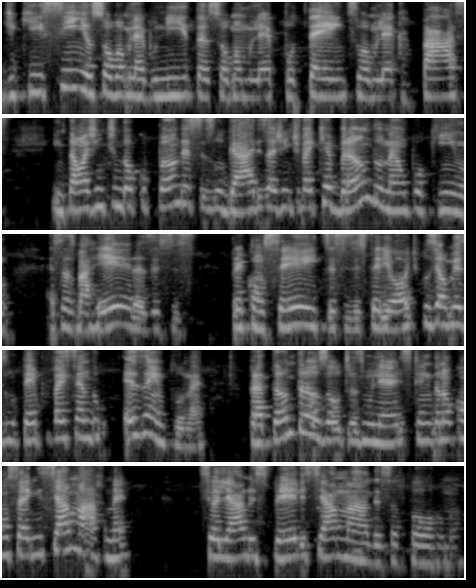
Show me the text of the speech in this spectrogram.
de que sim, eu sou uma mulher bonita, sou uma mulher potente, sou uma mulher capaz. Então, a gente indo ocupando esses lugares, a gente vai quebrando né, um pouquinho essas barreiras, esses preconceitos, esses estereótipos, e ao mesmo tempo vai sendo exemplo, né? Para tantas outras mulheres que ainda não conseguem se amar, né? Se olhar no espelho e se amar dessa forma.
